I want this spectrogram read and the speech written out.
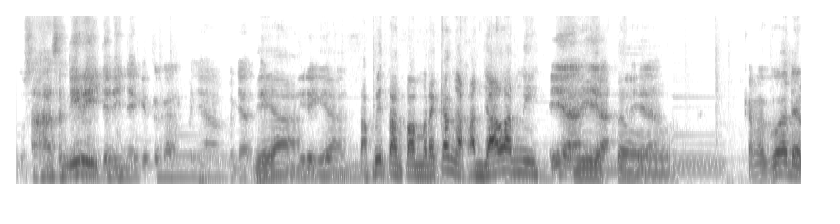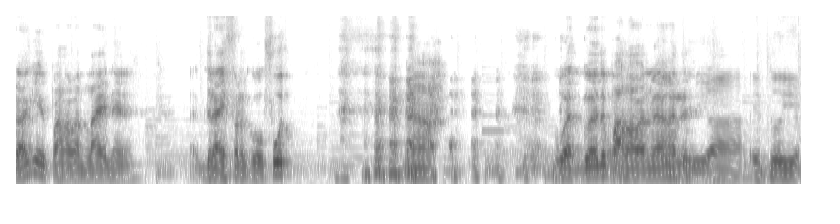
usaha sendiri jadinya gitu kan punya punya tim Iya, sendiri iya. gitu. Tapi tanpa mereka nggak akan jalan nih. Iya, iya, gitu. iya. Kalau gue ada lagi pahlawan lainnya, driver GoFood. Nah, buat gue tuh pahlawan banget. Itu iya, itu iya.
